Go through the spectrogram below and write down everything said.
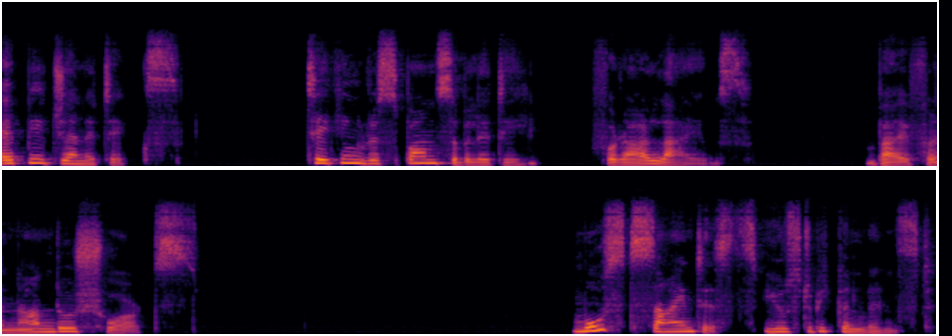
Epigenetics Taking Responsibility for Our Lives by Fernando Schwartz. Most scientists used to be convinced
